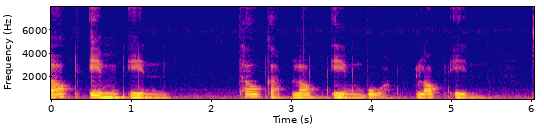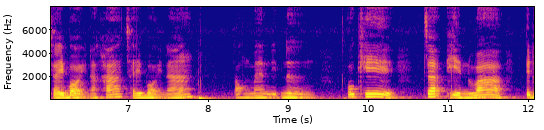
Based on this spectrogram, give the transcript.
ล็อก mn เท่ากับล็อก m บวกล็อก n ใช้บ่อยนะคะ ใช้บ่อยนะ ต้องแม่นนิดนึง โอเค จะเห็นว่าเป็น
